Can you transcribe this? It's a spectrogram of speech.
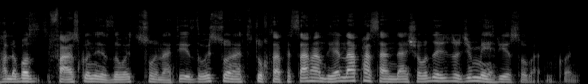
حالا باز فرض کنید ازدواج سنتی ازدواج سنتی دختر پسر هم دیگه نپسندن. شما دارید راجع مهریه صحبت می‌کنید.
